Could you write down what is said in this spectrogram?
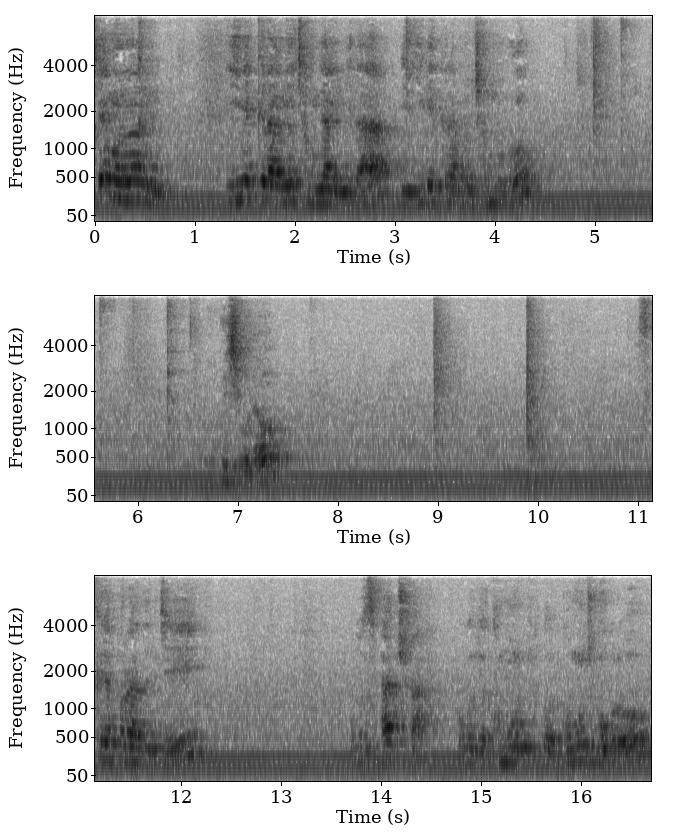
잼은 200g이 정량입니다. 이 200g을 전부 드시고요. 스크래퍼라든지 혹은 스파츌라 혹은 고무, 고무주걱으로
